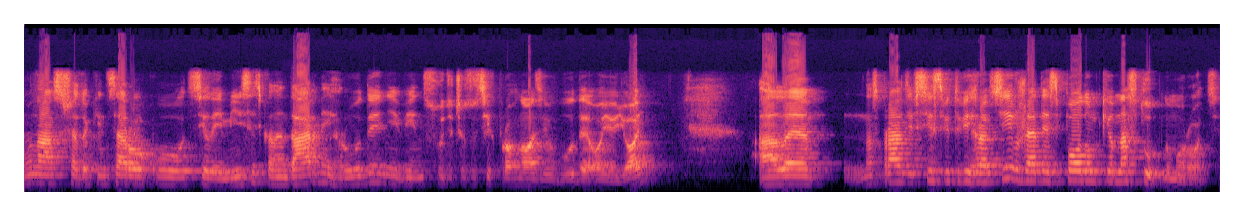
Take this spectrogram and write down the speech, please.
у нас ще до кінця року цілий місяць, календарний, грудень, він, судячи з усіх прогнозів, буде ой-ой-ой. Але насправді всі світові гравці вже десь подумки в наступному році,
